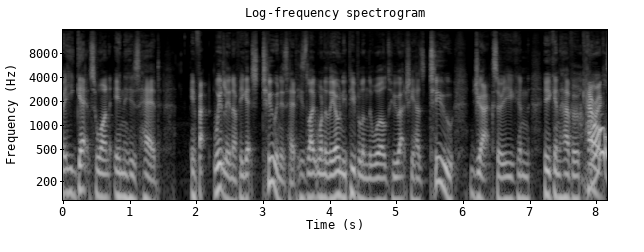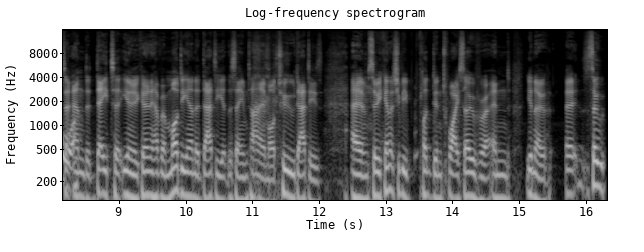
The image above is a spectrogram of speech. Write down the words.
but he gets one in his head. In fact, weirdly enough, he gets two in his head. He's like one of the only people in the world who actually has two jacks, so he can he can have a character Oh. and a data. You know, you can only have a moddy and a daddy at the same time, or two daddies. Um, so he can actually be plugged in twice over, and you know, uh, so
